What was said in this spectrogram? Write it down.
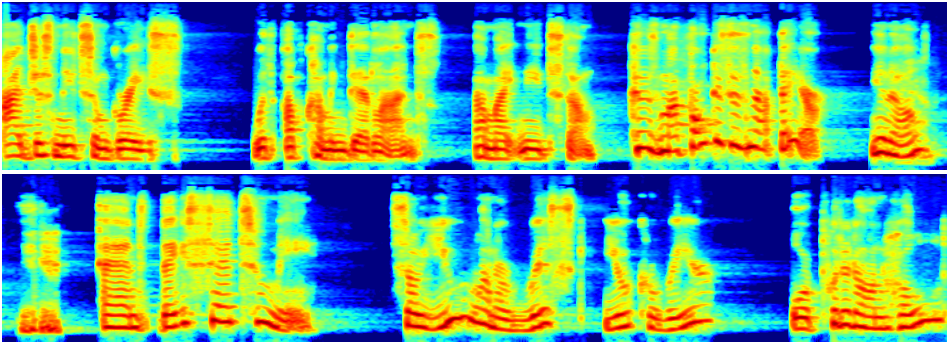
I just need some grace with upcoming deadlines. I might need some because my focus is not there, you know? Yeah. And they said to me, So you want to risk your career or put it on hold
